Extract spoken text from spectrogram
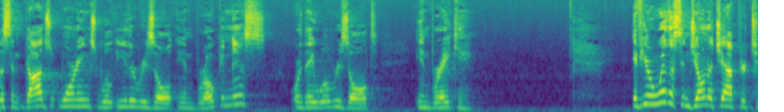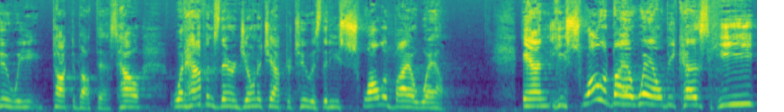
Listen, God's warnings will either result in brokenness or they will result in breaking. If you're with us in Jonah chapter 2, we talked about this. How what happens there in Jonah chapter 2 is that he's swallowed by a whale. And he's swallowed by a whale because he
